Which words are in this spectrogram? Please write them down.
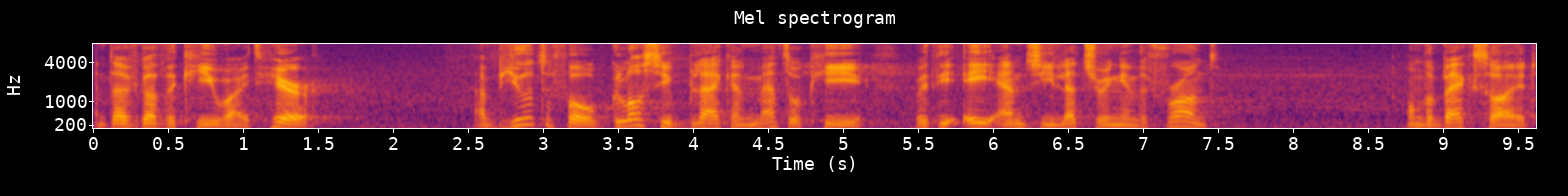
and I've got the key right here. A beautiful glossy black and metal key with the AMG lettering in the front. On the back side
